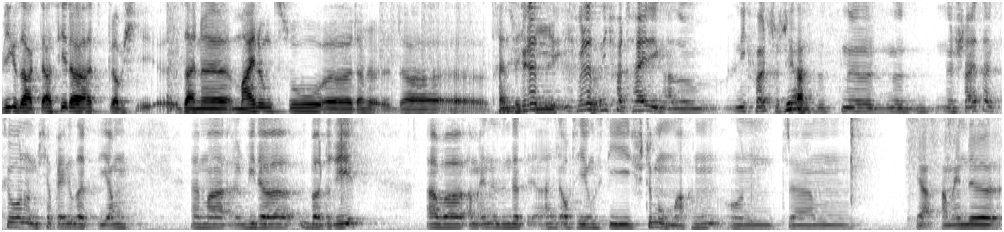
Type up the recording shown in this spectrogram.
wie gesagt, da ist jeder hat, glaube ich, seine Meinung zu, äh, da, da äh, trennt also sich das, die. Ich will das nicht verteidigen, also nicht falsch verstehen. Ja. Das ist eine, eine, eine Scheißaktion und ich habe ja gesagt, die haben äh, mal wieder überdreht, aber am Ende sind das halt auch die Jungs, die Stimmung machen und ähm, ja, am Ende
